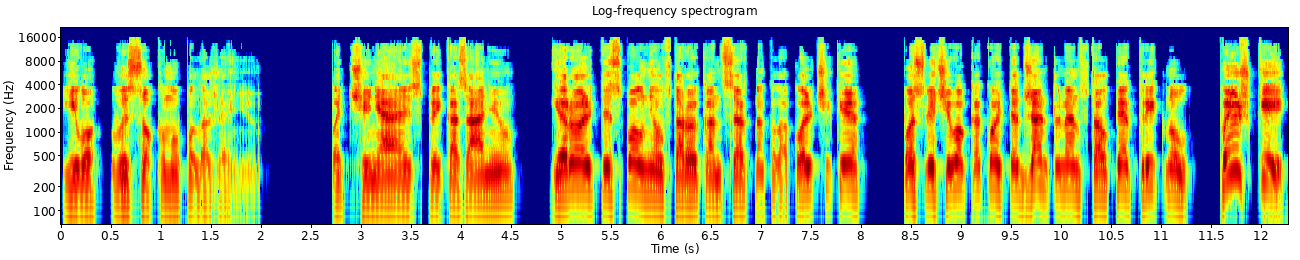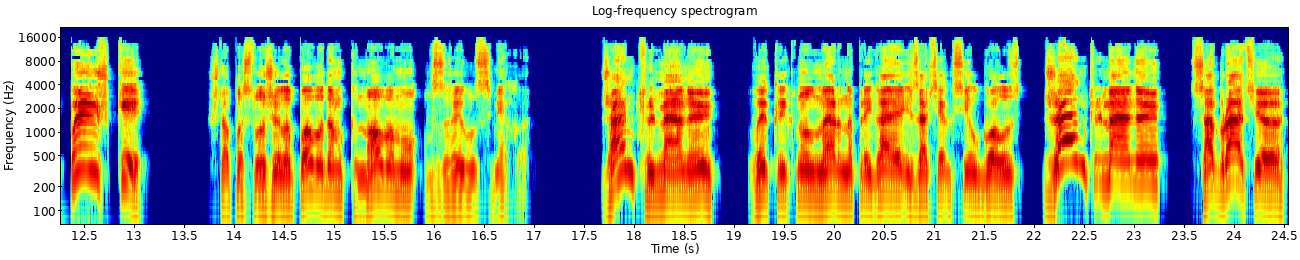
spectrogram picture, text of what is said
его высокому положению. Подчиняясь приказанию, Герольд исполнил второй концерт на колокольчике, после чего какой-то джентльмен в толпе крикнул «Пышки! Пышки!», что послужило поводом к новому взрыву смеха. «Джентльмены!» — выкрикнул мэр, напрягая изо всех сил голос. «Джентльмены! Собратья!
